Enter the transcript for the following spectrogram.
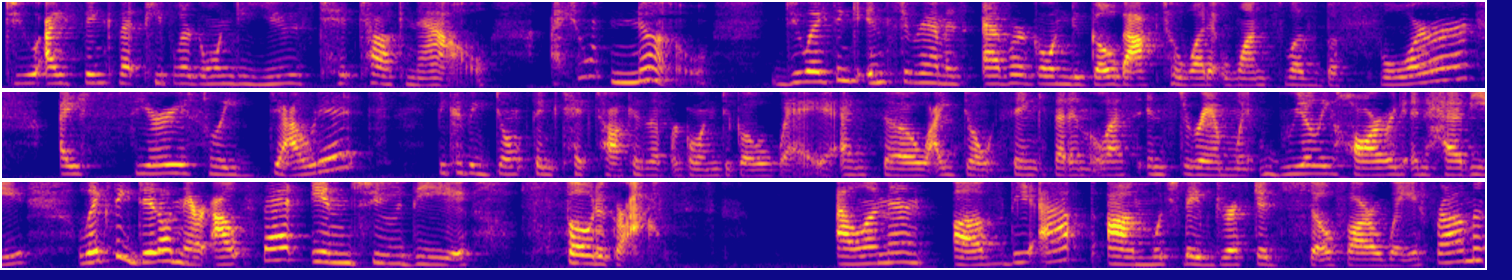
do I think that people are going to use TikTok now? I don't know. Do I think Instagram is ever going to go back to what it once was before? I seriously doubt it because I don't think TikTok is ever going to go away. And so I don't think that unless Instagram went really hard and heavy, like they did on their outset, into the photographs element of the app, um, which they've drifted so far away from,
